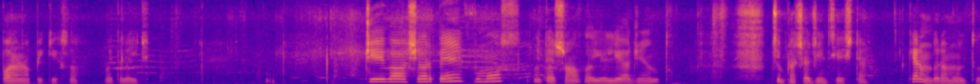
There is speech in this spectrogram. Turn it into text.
Banana pickaxe, da? Uite-l aici. Ceva șarpe frumos. Uite așa, că el e agent. Ce-mi place agenții ăștia. Chiar nu dorea mult. Uh,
